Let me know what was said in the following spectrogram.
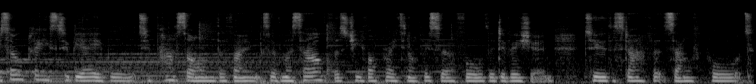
so pleased to be able to pass on the thanks of myself as Chief Operating Officer for the division to the staff at Southport.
